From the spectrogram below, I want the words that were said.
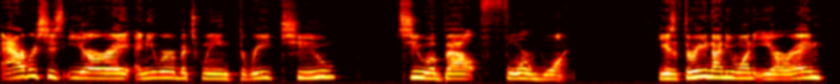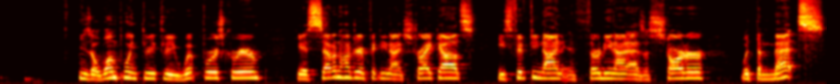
averaged his ERA anywhere between 3 2 to about 4 1. He has a 391 ERA. He's a 1.33 whip for his career. He has 759 strikeouts. He's 59 and 39 as a starter. With the Mets,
